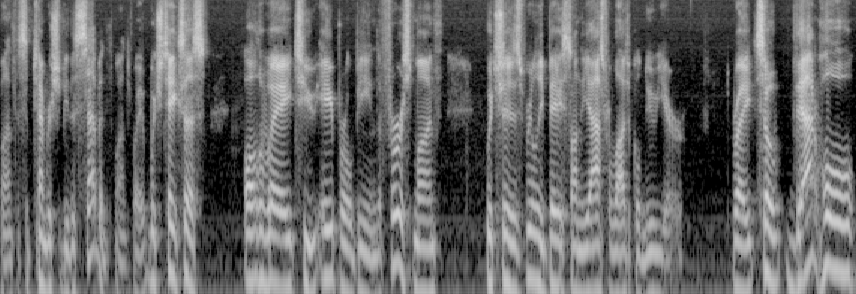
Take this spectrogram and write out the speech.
month. September should be the seventh month, right? Which takes us all the way to April being the first month, which is really based on the astrological new year, right? So that whole,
